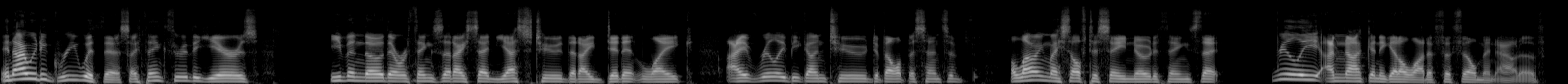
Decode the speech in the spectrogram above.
And I would agree with this. I think through the years, even though there were things that I said yes to that I didn't like, I've really begun to develop a sense of allowing myself to say no to things that really I'm not going to get a lot of fulfillment out of.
